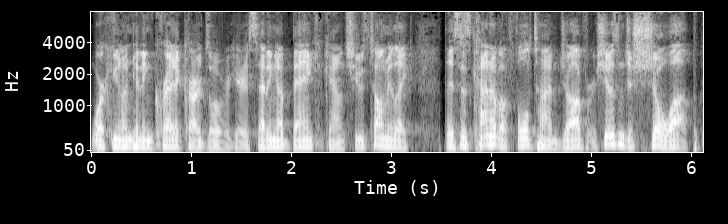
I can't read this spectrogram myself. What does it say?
working on getting credit cards over here, setting up bank accounts. She was telling me like this is kind of a full time job for her. She doesn't just show up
